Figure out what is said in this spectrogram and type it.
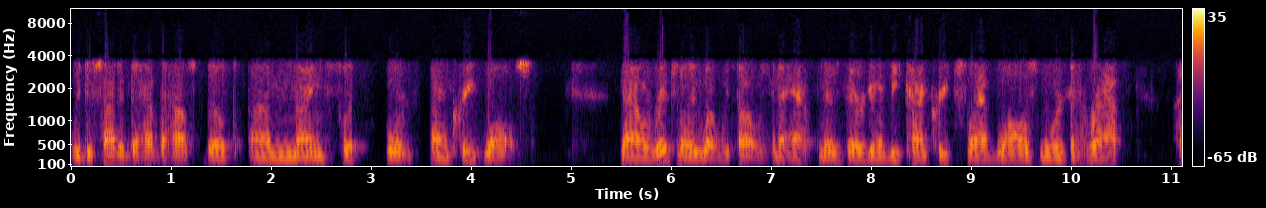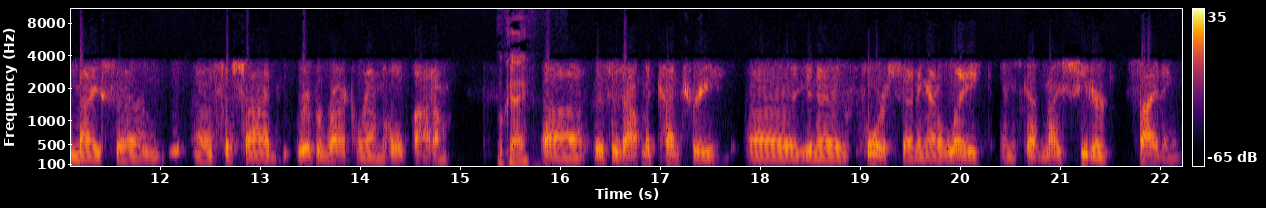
we decided to have the house built on nine foot board concrete walls. Now, originally, what we thought was going to happen is there were going to be concrete slab walls, and we're going to wrap a nice uh, uh, facade river rock around the whole bottom. Okay. Uh, this is out in the country, uh, in a forest setting on a lake, and it's got nice cedar siding.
